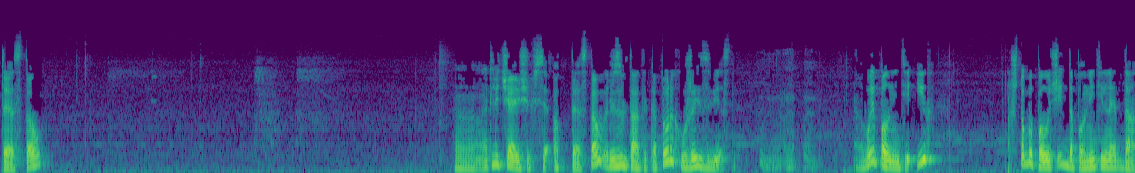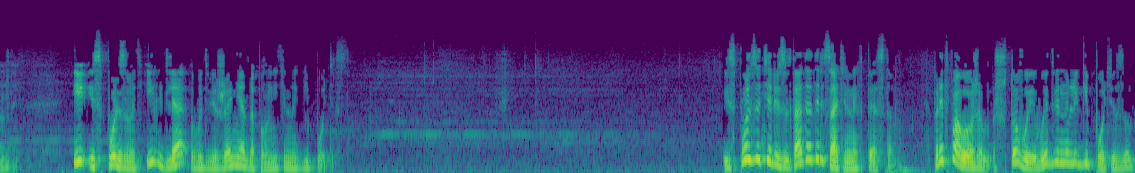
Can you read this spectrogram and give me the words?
тестов, Э, отличающихся от тестов, результаты которых уже известны. Выполните их, чтобы получить дополнительные данные и использовать их для выдвижения дополнительных гипотез. Используйте результаты отрицательных тестов. Предположим, что вы выдвинули гипотезу,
